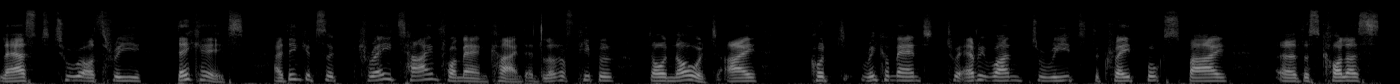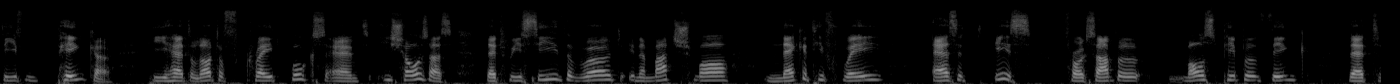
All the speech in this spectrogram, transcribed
last two or three decades. I think it's a great time for mankind, and a lot of people don't know it. I could recommend to everyone to read the great books by uh, the scholar Steven Pinker. He had a lot of great books, and he shows us that we see the world in a much more negative way as it is. For example, most people think that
